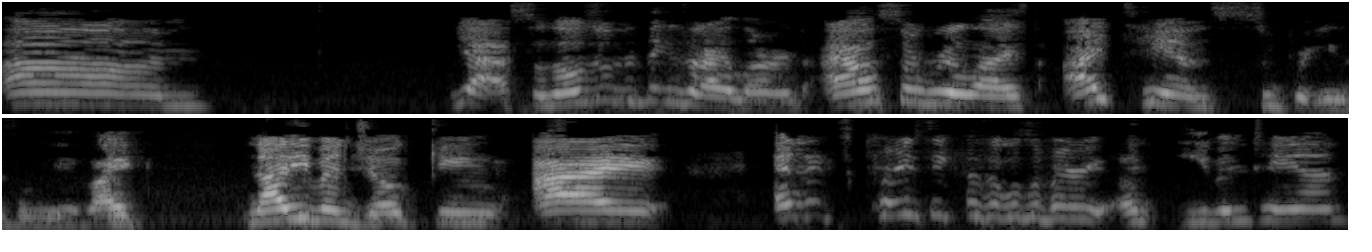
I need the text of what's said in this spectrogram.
um, yeah, so those are the things that I learned. I also realized I tan super easily. Like, not even joking. I, and it's crazy because it was a very uneven tan.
